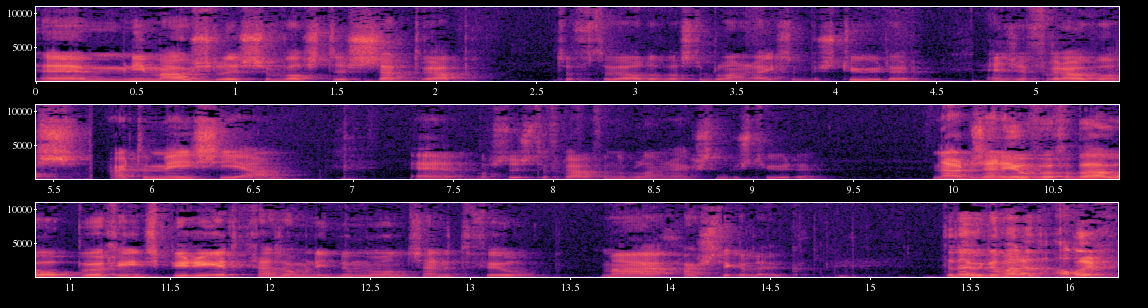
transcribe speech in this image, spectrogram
Eh, meneer Mausolus was de satrap, oftewel dat was de belangrijkste bestuurder. En zijn vrouw was Artemisia, eh, was dus de vrouw van de belangrijkste bestuurder. Nou, er zijn heel veel gebouwen op eh, geïnspireerd. Ik ga ze allemaal niet noemen, want het zijn er te veel. Maar hartstikke leuk. Dan heb ik nog wel een adder.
